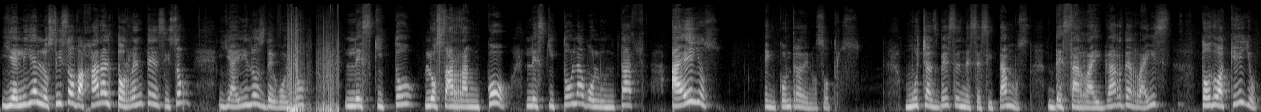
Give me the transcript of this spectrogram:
y Elías los hizo bajar al torrente de Sison y ahí los degolló, les quitó, los arrancó, les quitó la voluntad a ellos en contra de nosotros. Muchas veces necesitamos desarraigar de raíz todo aquello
